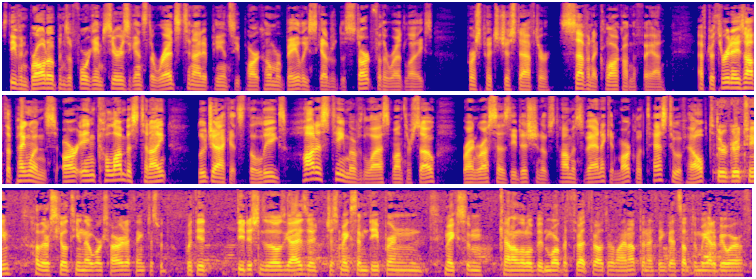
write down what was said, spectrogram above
Steven Brault opens a four game series against the Reds tonight at PNC Park. Homer Bailey scheduled to start for the Redlegs. First pitch just after 7 o'clock on the fan. After three days off, the Penguins are in Columbus tonight. Blue Jackets, the league's hottest team over the last month or so, Bryan Rust says the addition of Thomas Vanek and Mark Letestu have helped. They're a good team. They're a skilled team that works hard. I think just with, with the, the additions of those guys, it just makes them deeper and makes them kind of a little bit more of a threat throughout their lineup, and I think that's something we got to be aware of.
